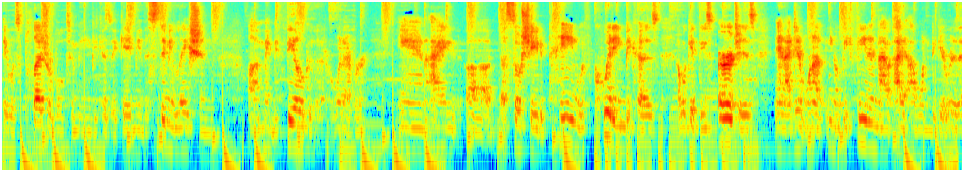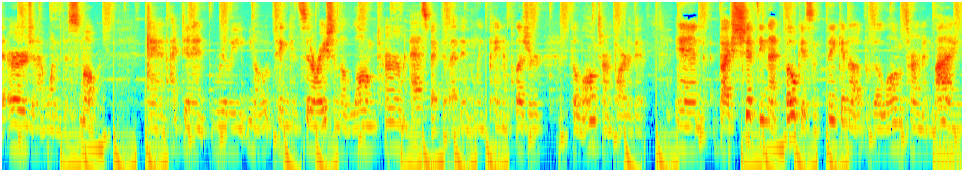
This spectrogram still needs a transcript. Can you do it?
it was pleasurable to me because it gave me the stimulation, uh, made me feel good or whatever and I uh, associated pain with quitting because I would get these urges and I didn't want to, you know, be fiending. I, I, I, wanted to get rid of that urge and I wanted to smoke. And I didn't really, you know, take in consideration the long-term aspect of it. I didn't link pain and pleasure to the long-term part of it. And by shifting that focus and thinking of the long-term in mind,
